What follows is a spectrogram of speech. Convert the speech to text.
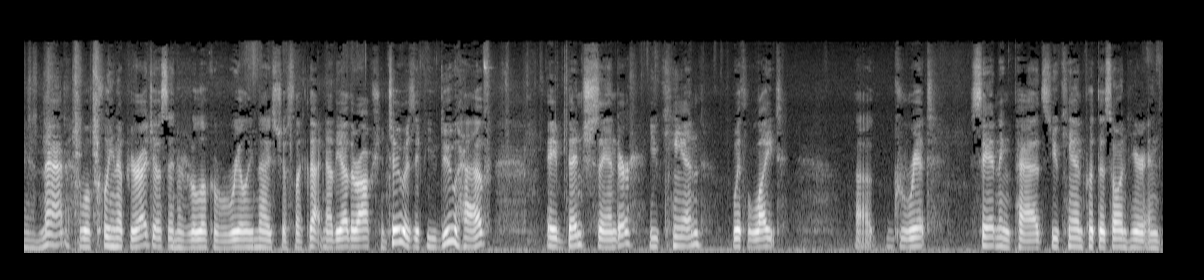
And that will clean up your edges and it'll look really nice just like that. Now the other option too is if you do have a bench sander, you can, with light uh, grit sanding pads, you can put this on here and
